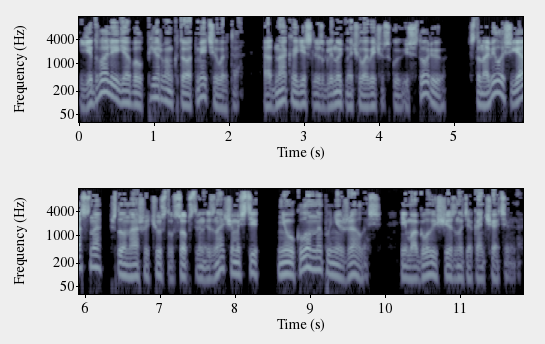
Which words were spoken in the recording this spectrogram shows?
Едва ли я был первым, кто отметил это, однако, если взглянуть на человеческую историю, становилось ясно, что наше чувство собственной значимости неуклонно понижалось и могло исчезнуть окончательно.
